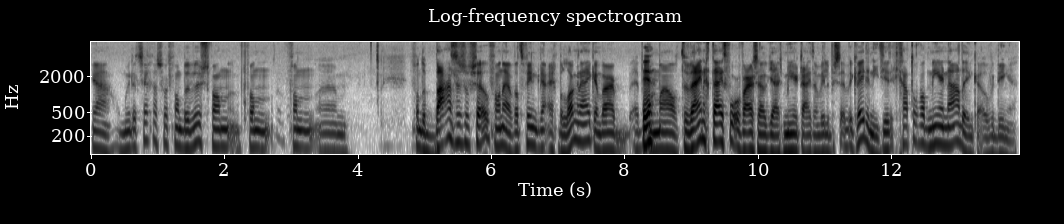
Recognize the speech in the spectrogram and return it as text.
ja, hoe moet je dat zeggen? Een soort van bewust van, van, van, ehm, van de basis of zo. Van nou, wat vind ik nou echt belangrijk en waar heb ik Ja. normaal te weinig tijd voor? Of waar zou ik juist meer tijd aan willen besteden? Ik weet het niet. Je gaat toch wat meer nadenken over dingen.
